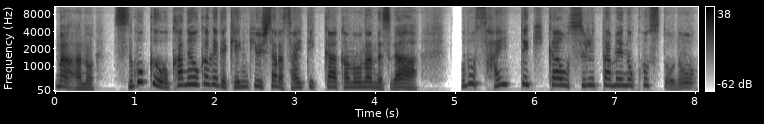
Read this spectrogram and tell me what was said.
まあ、あの、すごくお金をかけて研究したら最適化可能なんですが、この最適化をするためのコストの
